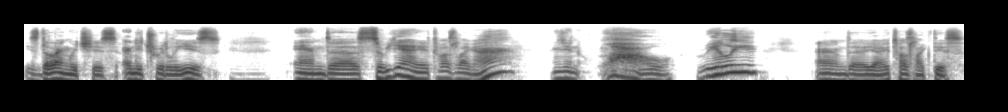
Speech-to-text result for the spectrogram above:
is the languages and it really is and uh, so yeah it was like huh and then wow really and uh, yeah it was like this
